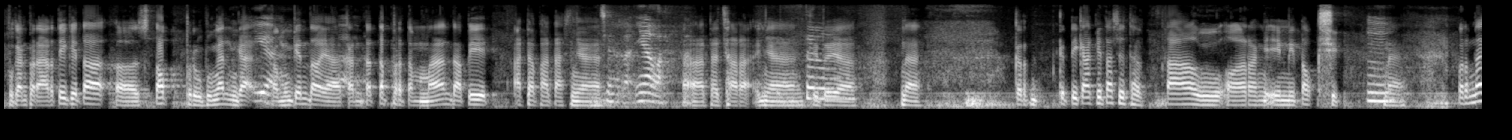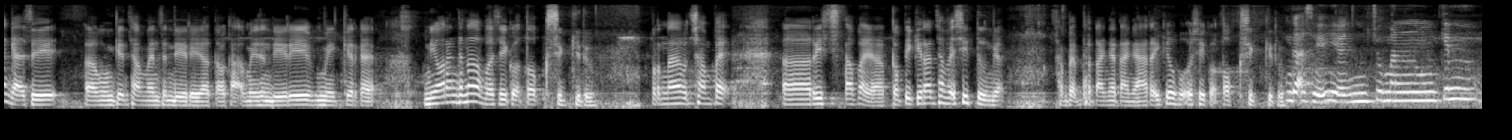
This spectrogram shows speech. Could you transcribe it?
Bukan berarti kita eh, stop berhubungan enggak, Iya. enggak mungkin toh ya. Kan tetap berteman tapi ada batasnya. jaraknya lah Nah, ada jaraknya Betul. gitu ya. Nah, ketika kita sudah tahu orang ini toksik, Hmm. nah pernah nggak sih eh, mungkin sampean sendiri atau kami sendiri mikir kayak ini orang kenapa sih kok toksik gitu? Pernah sampai eh, ris apa ya kepikiran sampai situ nggak? Sampai bertanya-tanya, arek iki apa sih kok toksik gitu? Enggak sih, ya cuman mungkin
